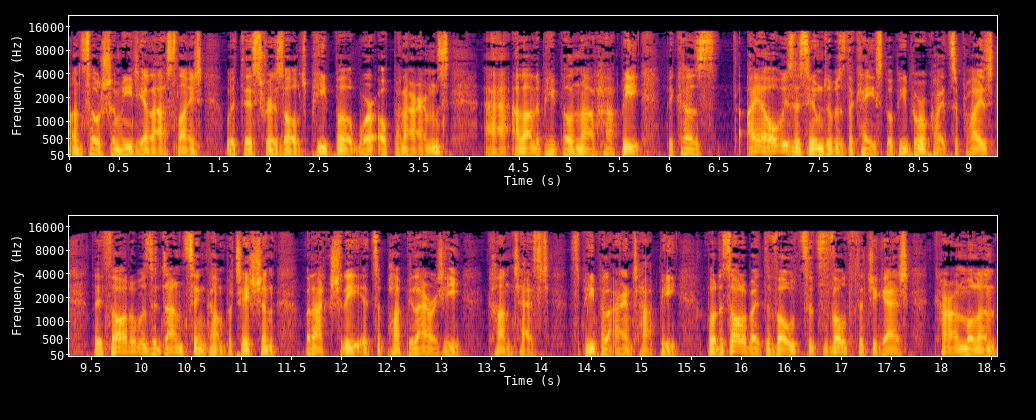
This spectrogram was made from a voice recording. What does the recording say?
on social media last night with this result. People were up in arms. Uh, a lot of people not happy because I always assumed it was the case, but people were quite surprised. They thought it was a dancing competition, but actually it's a popularity contest. So people aren't happy. But it's all about the votes. It's the votes that you get. Carl Mullan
